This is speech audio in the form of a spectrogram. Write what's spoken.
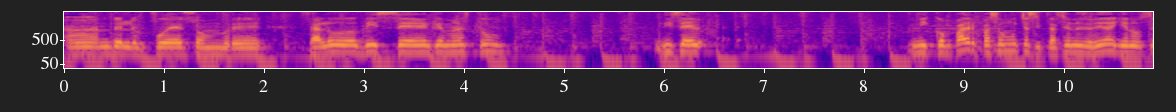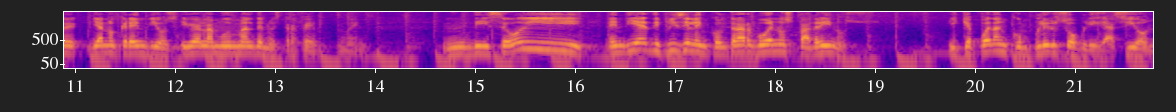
Ándele pues, hombre. Saludos, dice. ¿Qué más tú? Dice. Mi compadre pasó muchas situaciones de vida ya no sé, ya no cree en Dios y habla muy mal de nuestra fe. Bueno. Dice, hoy en día es difícil encontrar buenos padrinos y que puedan cumplir su obligación.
